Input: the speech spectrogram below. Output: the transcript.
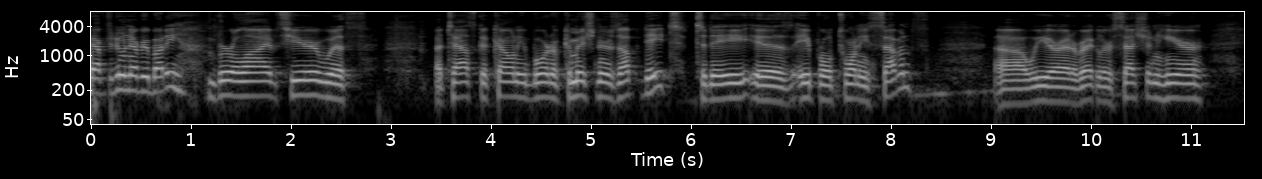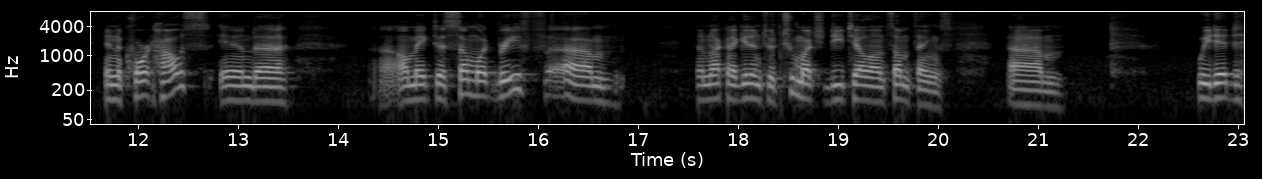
Good afternoon, everybody. Burl Ives here with Itasca County Board of Commissioners update. Today is April 27th. Uh, We are at a regular session here in the courthouse, and uh, I'll make this somewhat brief. Um, I'm not going to get into too much detail on some things. Um, We did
